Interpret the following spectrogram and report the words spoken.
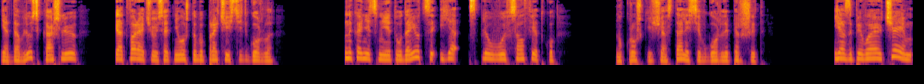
Я давлюсь, кашляю и отворачиваюсь от него, чтобы прочистить горло. Наконец мне это удается, и я сплевываю в салфетку, но крошки еще остались, и в горле першит. Я запиваю чаем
